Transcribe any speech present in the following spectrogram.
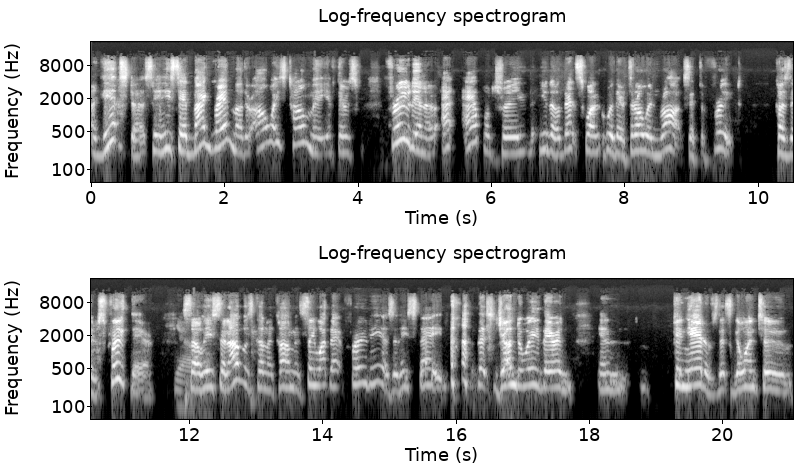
against us and he said my grandmother always told me if there's fruit in an a- apple tree you know that's what where they're throwing rocks at the fruit because there's fruit there yeah. So he said, I was going to come and see what that fruit is. And he stayed. that's John Dewey there in, in Pinedos that's going to,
